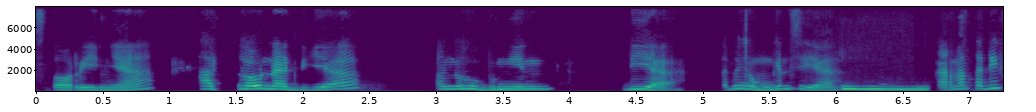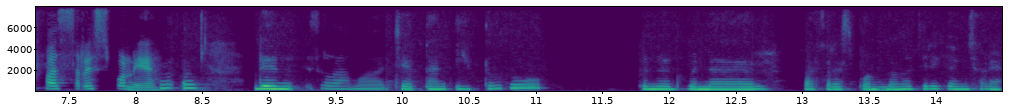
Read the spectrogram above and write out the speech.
story-nya atau Nadia ngehubungin dia. Tapi nggak mungkin sih ya, Ih, karena tadi fast respon ya. Dan selama chatan itu tuh benar-benar pas respon banget. Jadi kayak misalnya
